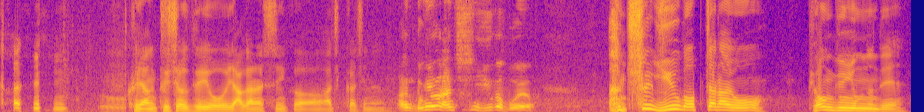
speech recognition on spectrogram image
그냥 드셔도 돼요. 야간했으니까 아직까지는. 아니, 농약을 안 치신 이유가 뭐예요? 칠 이유가 없잖아요. 병균이 없는데.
